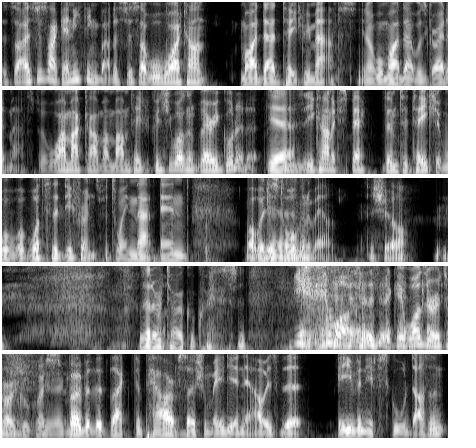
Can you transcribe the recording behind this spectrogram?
It's like, it's just like anything, but it's just like, well, why can't my dad teach me maths? You know, well, my dad was great at maths, but why my- can't my mum teach? Because she wasn't very good at it. Yeah. So you can't expect them to teach it. Well, what's the difference between that and what we're just Yeah. talking about? For sure. Was that a rhetorical question? Yeah, it was. it was a rhetorical question. Bro, but the, like the power of social media now is that even if school doesn't,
